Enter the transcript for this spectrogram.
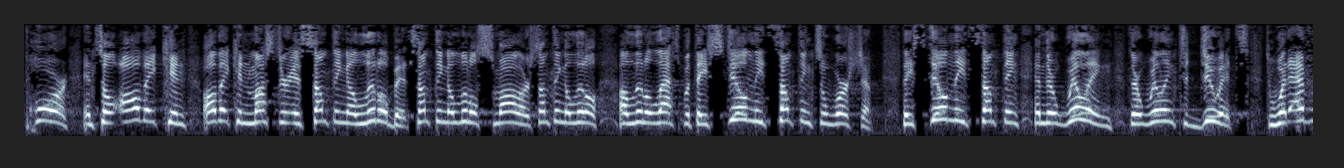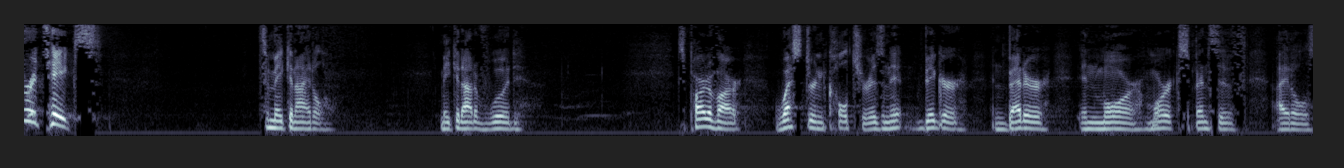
poor until all they can all they can muster is something a little bit, something a little smaller, something a little a little less, but they still need something to worship. They still need something and they're willing, they're willing to do it, to whatever it takes to make an idol, make it out of wood. It's part of our Western culture, isn't it? Bigger and better and more, more expensive idols.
